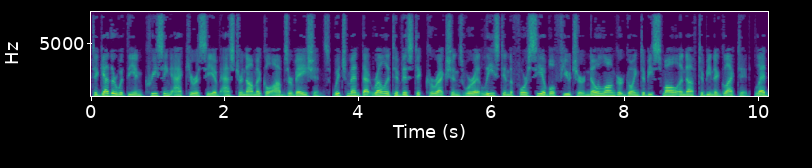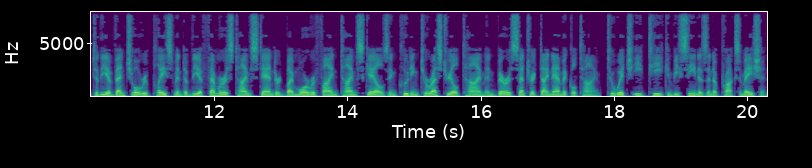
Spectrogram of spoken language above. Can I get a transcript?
together with the increasing accuracy of astronomical observations, which meant that relativistic corrections were at least in the foreseeable future no longer going to be small enough to be neglected, led to the eventual replacement of the ephemeris time standard by more refined time scales including terrestrial time and barycentric dynamical time, to which ET can be seen as an approximation.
